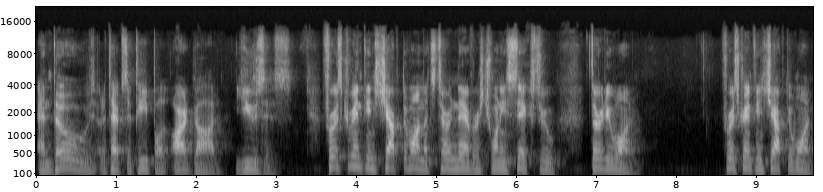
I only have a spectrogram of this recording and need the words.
And those are the types of people our God uses. 1 Corinthians chapter 1, let's turn there, verse 26 through 31. 1 Corinthians chapter 1,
